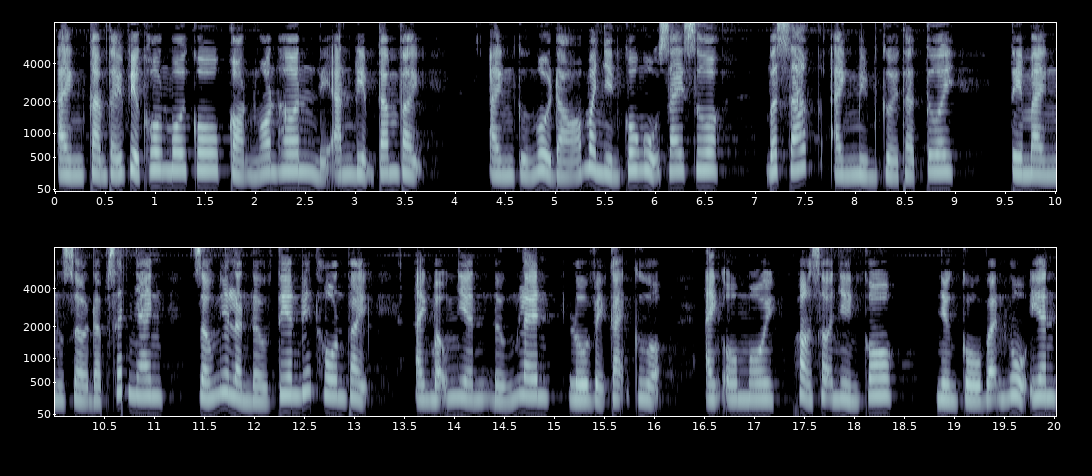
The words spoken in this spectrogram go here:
Anh cảm thấy việc hôn môi cô còn ngon hơn để ăn điểm tâm vậy. Anh cứ ngồi đó mà nhìn cô ngủ say sưa. Bất giác, anh mỉm cười thật tươi. Tim anh giờ đập rất nhanh, giống như lần đầu tiên biết hôn vậy. Anh bỗng nhiên đứng lên, lôi về cạnh cửa. Anh ôm môi, hoảng sợ nhìn cô. Nhưng cô vẫn ngủ yên.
